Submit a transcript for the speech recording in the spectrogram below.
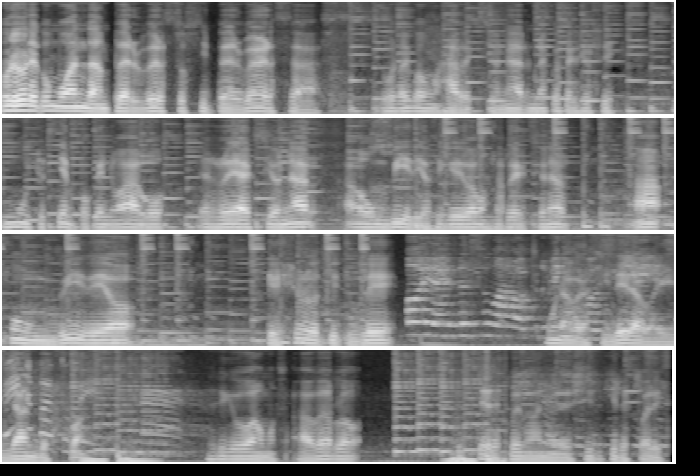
Hola, hola, ¿cómo andan perversos y perversas? Bueno, hoy vamos a reaccionar, una cosa que yo hace mucho tiempo que no hago, es reaccionar a un vídeo, así que hoy vamos a reaccionar a un vídeo que yo lo titulé Una brasilera bailando funk. Así que vamos a verlo. Ustedes después me van a decir qué les parece.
